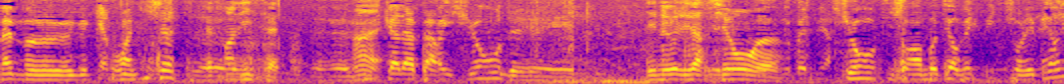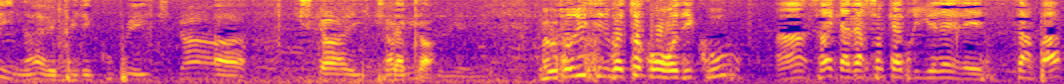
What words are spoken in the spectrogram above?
même euh, 97, euh, 97. euh, Ouais. jusqu'à l'apparition des, Des nouvelles versions. euh, des nouvelles versions qui sont à moteur V8 sur les berlines, hein, et puis les coupés XK, XK, XK. D'accord. Mais aujourd'hui, c'est une voiture qu'on redécouvre. hein. C'est vrai que la version cabriolet, elle est sympa,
